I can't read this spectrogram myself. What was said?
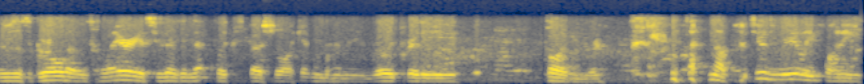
There's this girl that was hilarious. She has a Netflix special. I can't remember her name. Really pretty. That's all I remember. no, she was really funny,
